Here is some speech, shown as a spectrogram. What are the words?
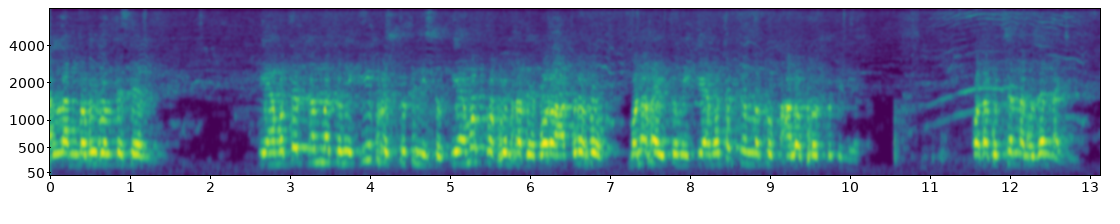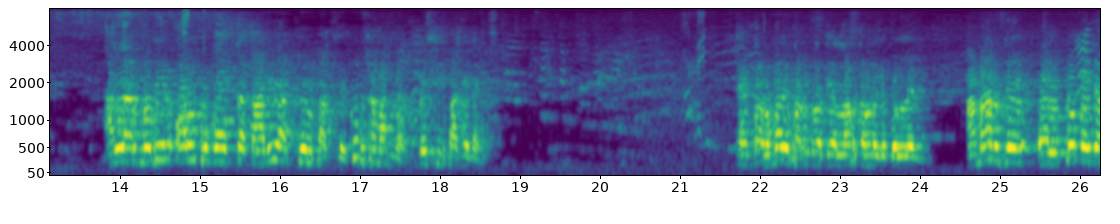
আল্লাহর নবী বলতেছেন, কিয়ামতের জন্য তুমি কি প্রস্তুতি নিছো? কিয়ামত কখন হবে? বড় আগ্রহ। মনে হয় তুমি কিয়ামতের জন্য খুব ভালো প্রস্তুতি নিয়েছো। কথা বুঝছেন না বুঝেন নাই? আল্লাহর নবীর অল্প কয়েকটা দাড়ি আর চুল পাকছে, খুব সামান্য, বেশি পাকে নাই। একবার উমারে ফারুক রাজি আল্লাহ তাআলাকে বললেন, আমার যে অল্প কয়টা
